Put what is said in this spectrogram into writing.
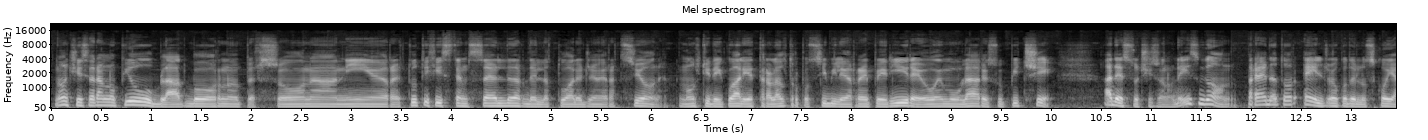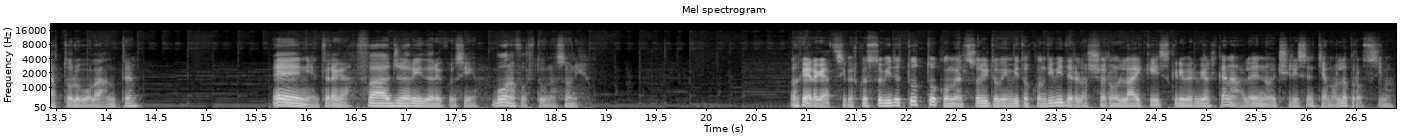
Non ci saranno più Bloodborne, Persona, Nier e tutti i system seller dell'attuale generazione, molti dei quali è tra l'altro possibile reperire o emulare su PC. Adesso ci sono Days Gone, Predator e il gioco dello scoiattolo volante. E niente raga, fa già ridere così. Buona fortuna Sony. Ok ragazzi, per questo video è tutto, come al solito vi invito a condividere, lasciare un like e iscrivervi al canale e noi ci risentiamo alla prossima.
